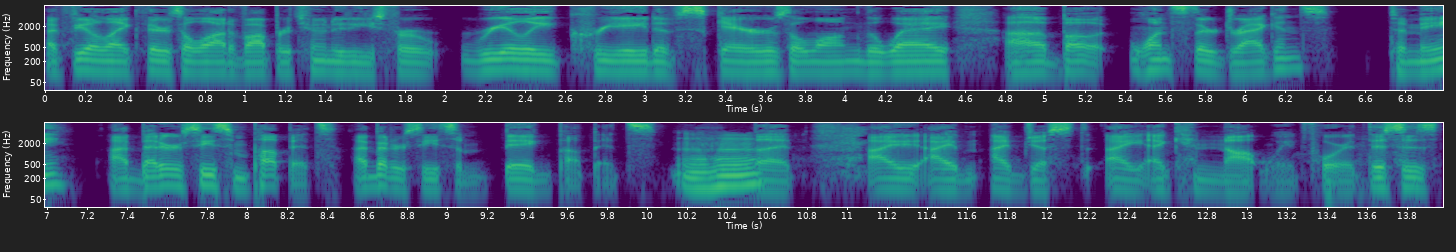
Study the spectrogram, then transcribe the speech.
I feel like there's a lot of opportunities for really creative scares along the way. Uh, but once they're dragons, to me, I better see some puppets. I better see some big puppets. Mm-hmm. But I, I, I just, I, I cannot wait for it. This is,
